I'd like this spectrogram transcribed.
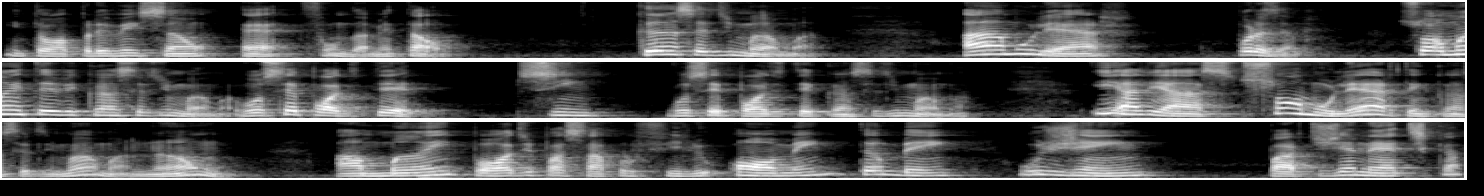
Então a prevenção é fundamental. Câncer de mama. A mulher, por exemplo, sua mãe teve câncer de mama. Você pode ter? Sim, você pode ter câncer de mama. E, aliás, só a mulher tem câncer de mama? Não. A mãe pode passar para o filho homem também o gene, parte genética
